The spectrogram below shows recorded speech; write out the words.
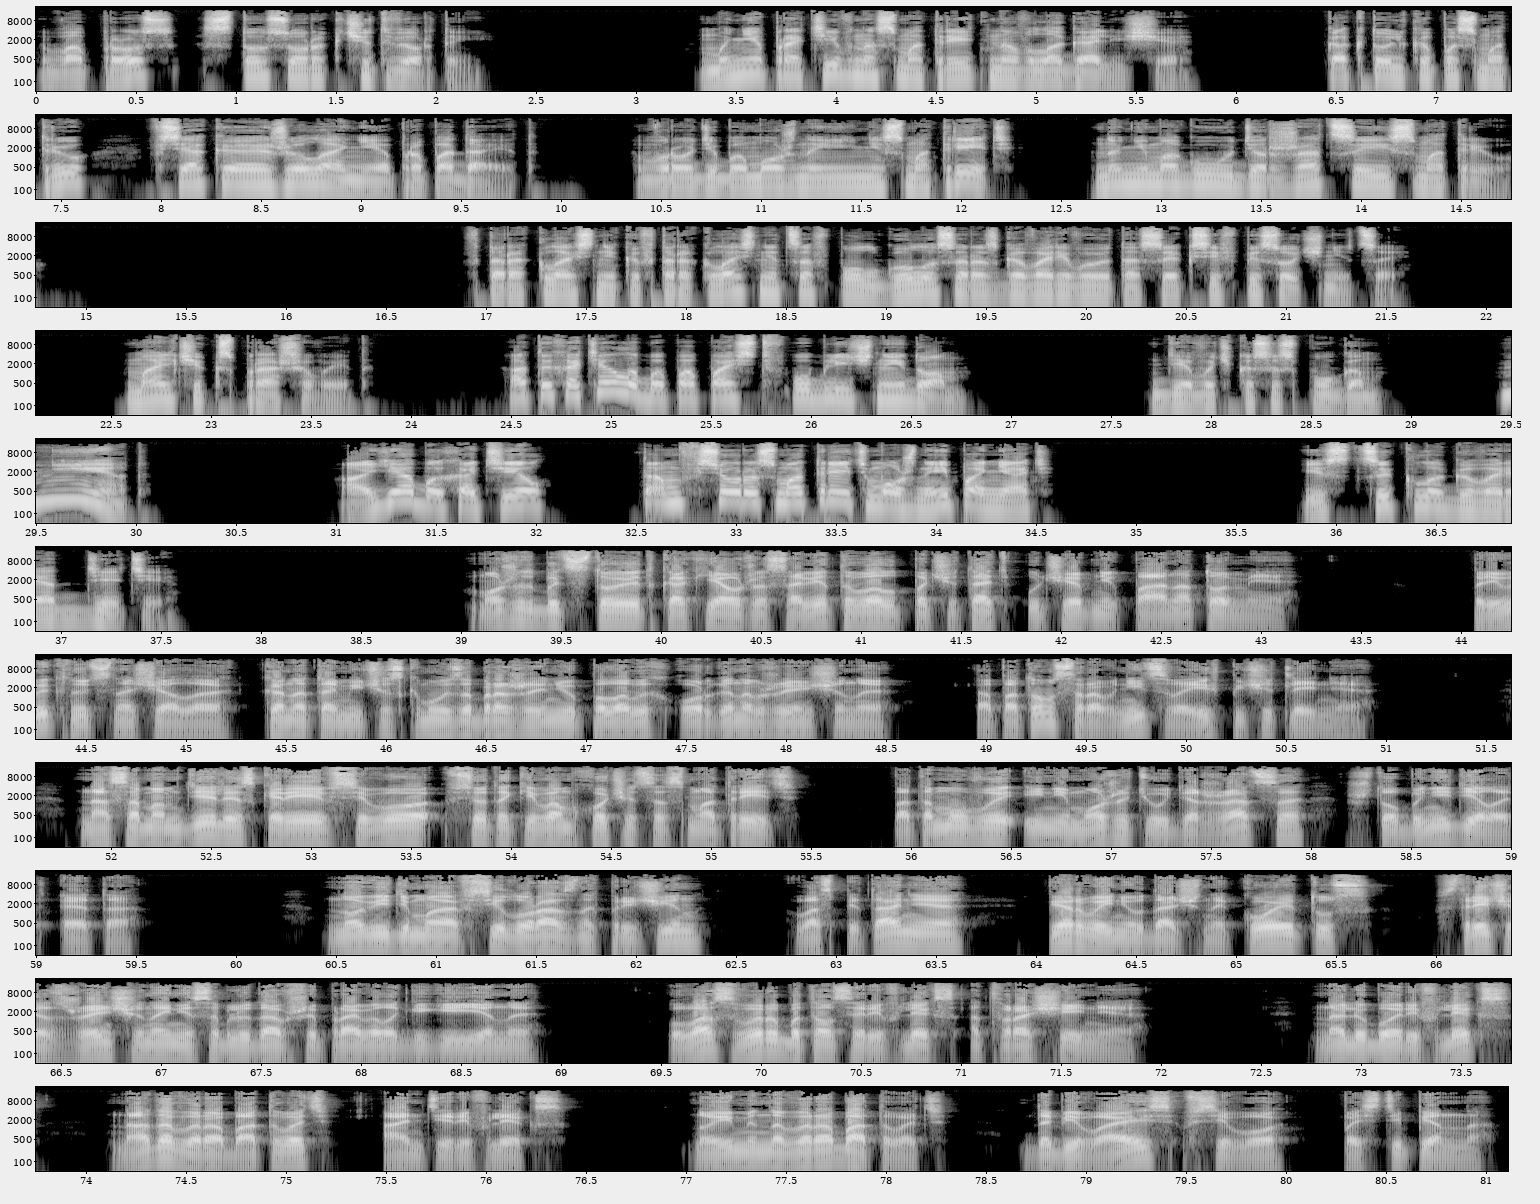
Вопрос 144. Мне противно смотреть на влагалище. Как только посмотрю, всякое желание пропадает. Вроде бы можно и не смотреть, но не могу удержаться и смотрю. Второклассник и второклассница в полголоса разговаривают о сексе в песочнице. Мальчик спрашивает, «А ты хотела бы попасть в публичный дом?» Девочка с испугом, «Нет». «А я бы хотел. Там все рассмотреть можно и понять». Из цикла говорят дети. Может быть, стоит, как я уже советовал, почитать учебник по анатомии. Привыкнуть сначала к анатомическому изображению половых органов женщины, а потом сравнить свои впечатления. На самом деле, скорее всего, все-таки вам хочется смотреть, потому вы и не можете удержаться, чтобы не делать это. Но, видимо, в силу разных причин, воспитание, первый неудачный коитус, встреча с женщиной, не соблюдавшей правила гигиены, у вас выработался рефлекс отвращения. На любой рефлекс надо вырабатывать антирефлекс. Но именно вырабатывать, добиваясь всего постепенно.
